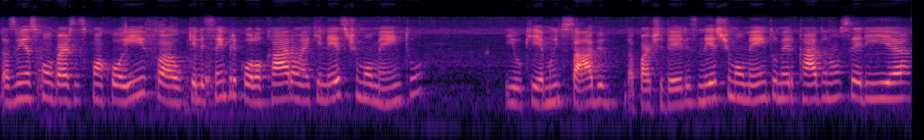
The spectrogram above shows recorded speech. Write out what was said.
das minhas conversas com a COIFA, o que eles sempre colocaram é que neste momento, e o que é muito sábio da parte deles, neste momento o mercado não seria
